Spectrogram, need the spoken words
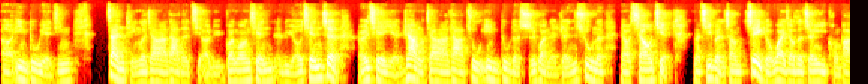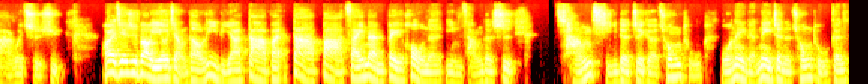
呃，印度已经。暂停了加拿大的呃旅观光签旅游签证，而且也让加拿大驻印度的使馆的人数呢要削减。那基本上这个外交的争议恐怕还会持续。华尔街日报也有讲到，利比亚大败大坝灾难背后呢，隐藏的是长期的这个冲突，国内的内政的冲突跟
